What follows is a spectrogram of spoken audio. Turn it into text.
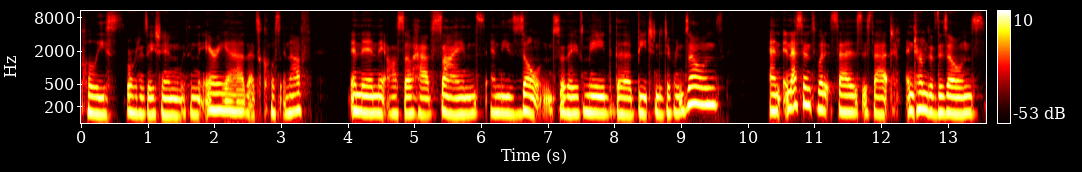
police organization within the area that's close enough. And then they also have signs and these zones. So they've made the beach into different zones and in essence, what it says is that in terms of the zones,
